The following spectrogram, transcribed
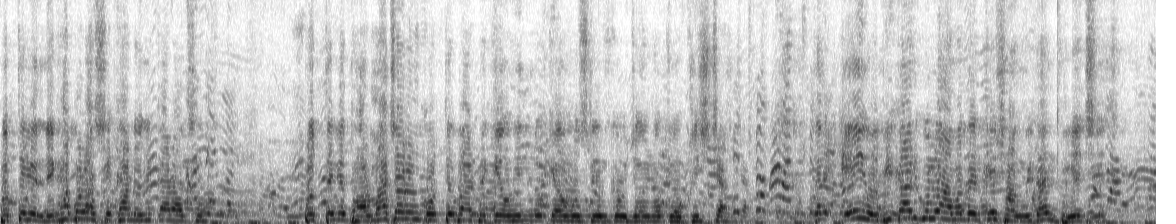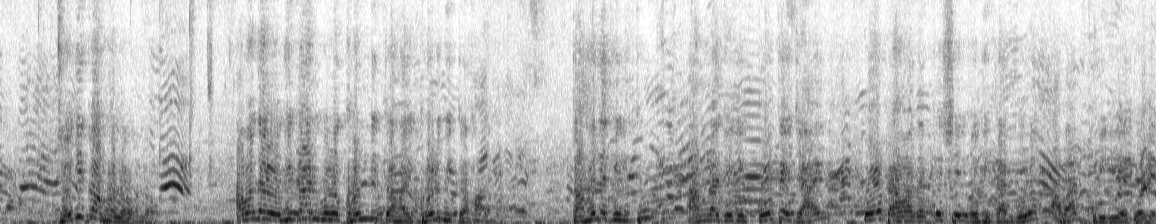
প্রত্যেকের লেখাপড়া শেখার অধিকার আছে। প্রত্যেকে ধর্মাচরণ করতে পারবে, কেউ হিন্দু, কেউ মুসলিম, কেউ জৈন, কেউ খ্রিস্টান। তাহলে এই অধিকারগুলো আমাদেরকে সংবিধান দিয়েছে। যদি কখনো আমাদের অধিকারগুলো খণ্ডিত হয়, খর্বিত হয়, তাহলে কিন্তু আমরা যদি কোর্টে যাই, কোর্ট আমাদেরকে সেই অধিকারগুলো আবার ফিরিয়ে দেবে।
